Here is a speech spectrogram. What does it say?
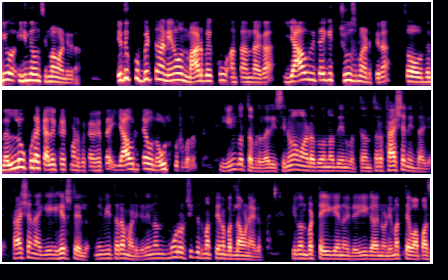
ನೀವು ಹಿಂದೆ ಒಂದು ಸಿನಿಮಾ ಮಾಡಿದ್ರ? ಇದಕ್ಕೂ ಬಿಟ್ಟು ನಾನು ಏನೋ ಒಂದು ಮಾಡಬೇಕು ಅಂತ ಅಂದಾಗ ಯಾವ ರೀತಿಯಾಗಿ ಚೂಸ್ ಮಾಡ್ತೀರಾ? ಸೊ ಅದನ್ನೆಲ್ಲೂ ಕೂಡ ಕ್ಯಾಲ್ಕುಲೇಟ್ ಮಾಡ್ಬೇಕಾಗತ್ತೆ. ಯಾವ ರೀತಿಯ ಒಂದು ಔಟ್ಪುಟ್ ಬರುತ್ತೆ ಏನು ಗೊತ್ತಾ ಬ್ರದರ್ ಈ ಸಿನಿಮಾ ಮಾಡೋದು ಅನ್ನೋದು ಏನು ಗೊತ್ತಾ? ಒಂಥರ ಫ್ಯಾಷನ್ ಇದ್ದಾಗೆ. ಫ್ಯಾಷನ್ ಆಗಿ ಈಗ ಹೇರ್ ಸ್ಟೈಲ್ ನೀವು ಈ ಥರ ಮಾಡಿದ್ದೀರಿ. ಇನ್ನೊಂದು ಮೂರು ವರ್ಷಕ್ಕೆ ಇದು ಮತ್ತೇನೋ ಬದಲಾವಣೆ ಆಗುತ್ತೆ. ಈಗ ಒಂದು ಬಟ್ಟೆ ಈಗ ಏನೋ ಇದೆ. ಈಗ ನೋಡಿ, ಮತ್ತೆ ವಾಪಸ್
